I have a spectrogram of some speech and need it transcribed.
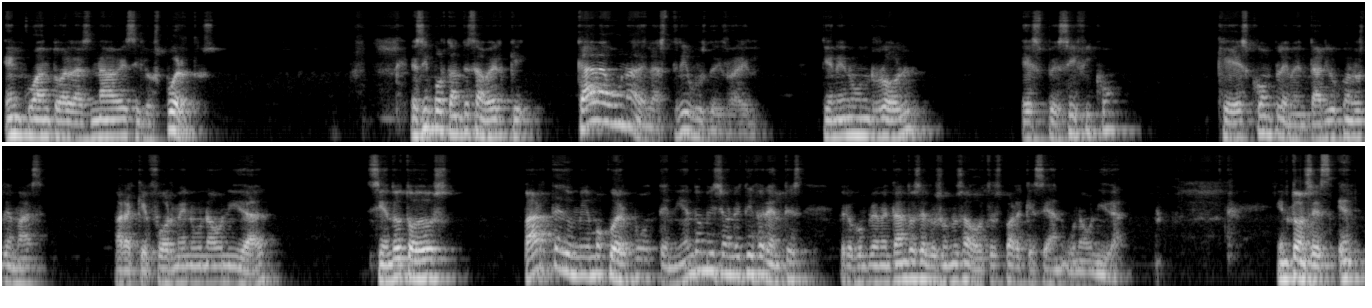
en cuanto a las naves y los puertos? Es importante saber que cada una de las tribus de Israel tienen un rol específico que es complementario con los demás para que formen una unidad, siendo todos parte de un mismo cuerpo, teniendo misiones diferentes, pero complementándose los unos a otros para que sean una unidad. Entonces, en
